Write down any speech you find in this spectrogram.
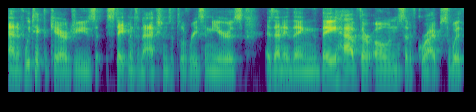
And if we take the KRG's statements and actions of the recent years as anything, they have their own set of gripes with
